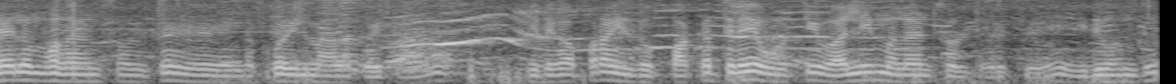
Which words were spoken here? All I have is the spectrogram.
ஏழுமலைன்னு சொல்லிட்டு இந்த கோயில் மேலே போயிட்டாங்க. இதுக்கப்புறம் இது பக்கத்துலேயே ஒட்டி வள்ளிமலைன்னு சொல்லிட்டு இருக்குது இது வந்து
